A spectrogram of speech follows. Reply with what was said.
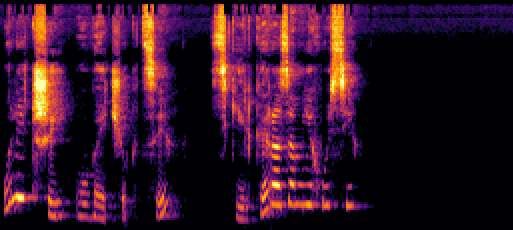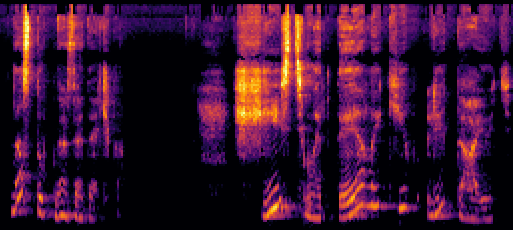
Полічи овечок цих, скільки разом їх усіх. Наступна задачка. Шість метеликів літають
